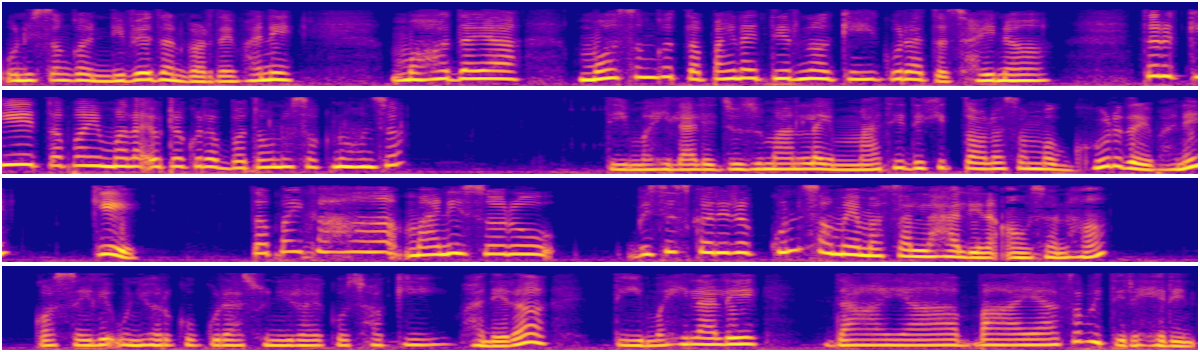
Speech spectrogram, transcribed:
उनीसँग निवेदन गर्दै भने महोदया मसँग तपाईँलाई तिर्न केही कुरा त छैन तर के तपाईँ मलाई एउटा कुरा बताउन सक्नुहुन्छ? ती महिलाले जुजुमानलाई माथिदेखि तलसम्म घुर्दै भने के? तपाईँ कहाँ मानिसहरू विशेष गरेर कुन समयमा सल्लाह लिन आउँछन् ह? कसैले उनीहरूको कुरा सुनिरहेको छ कि भनेर ती महिलाले दायाँ बायाँ सबैतिर हेरिन्।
